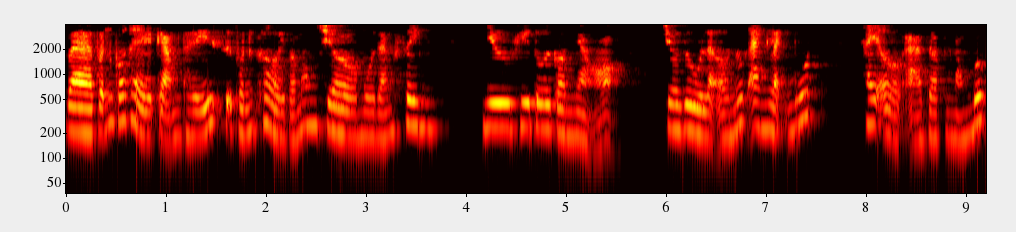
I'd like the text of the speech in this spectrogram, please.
và vẫn có thể cảm thấy sự phấn khởi và mong chờ mùa Giáng sinh như khi tôi còn nhỏ, cho dù là ở nước Anh lạnh buốt hay ở Ả Rập nóng bức.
